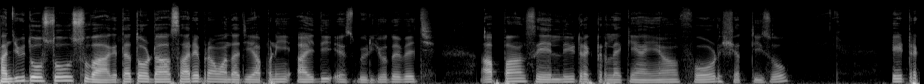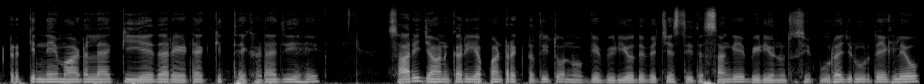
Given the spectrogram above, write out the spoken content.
ਹਾਂਜੀ ਵੀ ਦੋਸਤੋ, ਸਵਾਗਤ ਹੈ ਤੁਹਾਡਾ ਸਾਰੇ ਭਰਾਵਾਂ ਦਾ ਜੀ ਆਪਣੀ ਅੱਜ ਦੀ ਇਸ ਵੀਡੀਓ ਦੇ ਵਿੱਚ। ਆਪਾਂ ਸੇਲ ਲਈ ਟਰੈਕਟਰ ਲੈ ਕੇ ਆਏ ਹਾਂ ਫੋਰਡ 3600 ਇਹ ਟਰੈਕਟਰ ਕਿੰਨੇ ਮਾਡਲ ਹੈ, ਕੀ ਇਹਦਾ ਰੇਟ ਹੈ, ਕਿੱਥੇ ਖੜਾ ਹੈ ਜੀ ਇਹ? ਸਾਰੀ ਜਾਣਕਾਰੀ ਆਪਾਂ ਟਰੈਕਟਰ ਦੀ ਤੁਹਾਨੂੰ ਅੱਗੇ ਵੀਡੀਓ ਦੇ ਵਿੱਚ ਇਸ ਦੀ ਦੱਸਾਂਗੇ। ਵੀਡੀਓ ਨੂੰ ਤੁਸੀਂ ਪੂਰਾ ਜ਼ਰੂਰ ਦੇਖ ਲਿਓ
